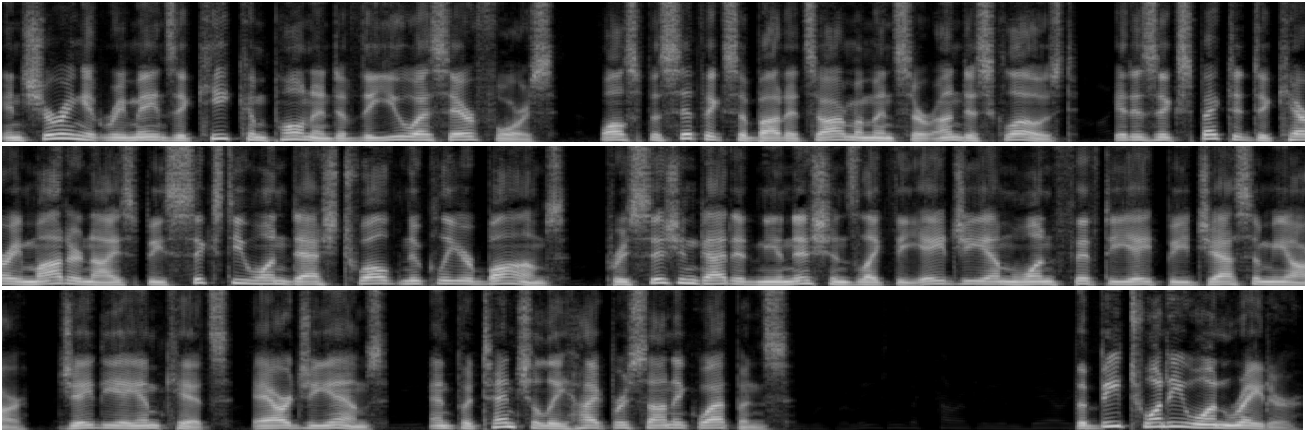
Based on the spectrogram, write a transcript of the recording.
ensuring it remains a key component of the U.S. Air Force. While specifics about its armaments are undisclosed, it is expected to carry modernized B 61 12 nuclear bombs, precision guided munitions like the AGM 158B JASSM-ER, JDAM kits, ARGMs, and potentially hypersonic weapons. The B 21 Raider,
